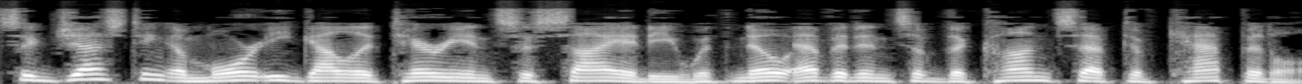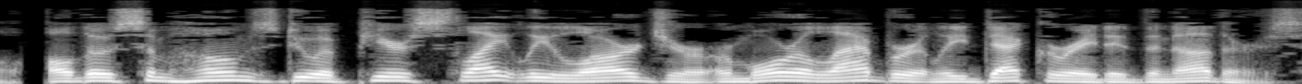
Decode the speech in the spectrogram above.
suggesting a more egalitarian society with no evidence of the concept of capital, although some homes do appear slightly larger or more elaborately decorated than others.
